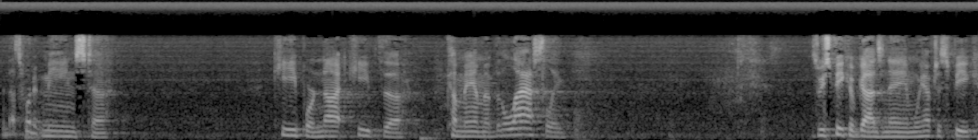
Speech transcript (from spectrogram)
And that's what it means to keep or not keep the commandment. But lastly, as we speak of God's name, we have to speak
